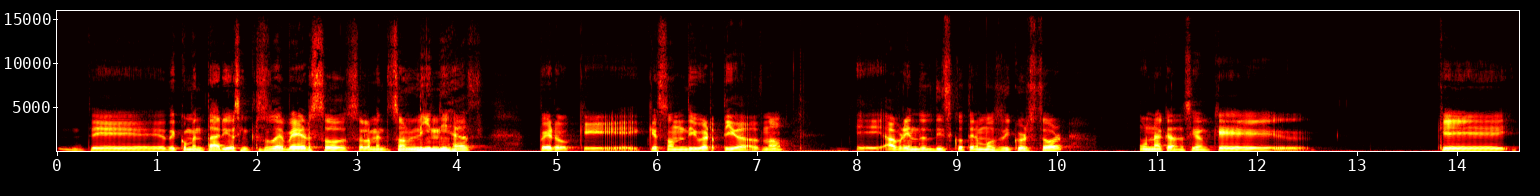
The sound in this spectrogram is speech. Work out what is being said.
de, de comentarios, incluso de versos. Solamente son líneas pero que, que son divertidas, ¿no? Eh, abriendo el disco tenemos Liquor Store, una canción que, que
